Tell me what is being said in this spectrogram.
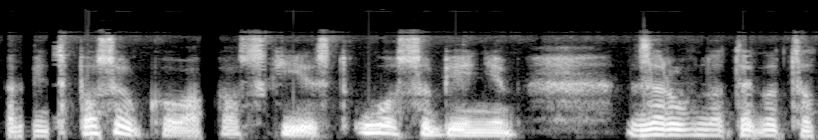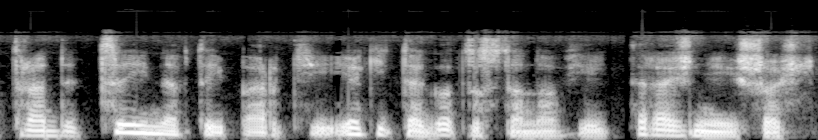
Tak więc poseł Kołakowski jest uosobieniem zarówno tego, co tradycyjne w tej partii, jak i tego, co stanowi jej teraźniejszość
